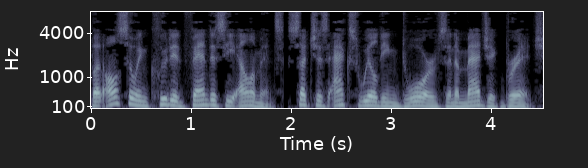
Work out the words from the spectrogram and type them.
but also included fantasy elements such as axe-wielding dwarves and a magic bridge.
